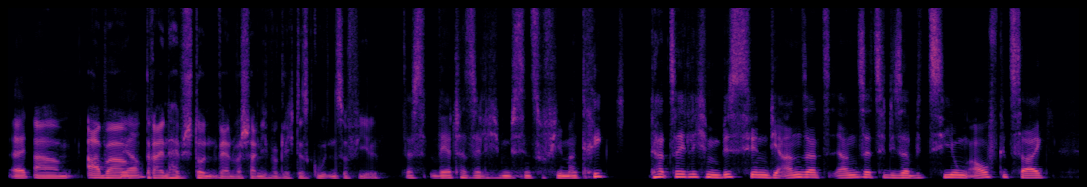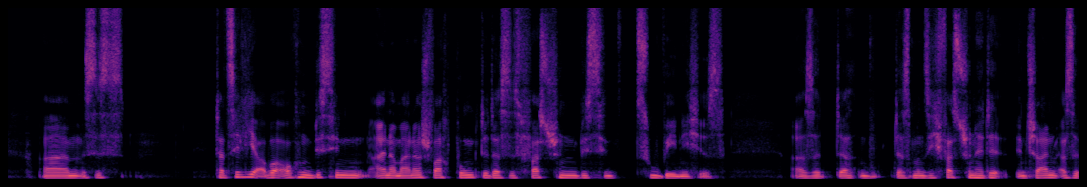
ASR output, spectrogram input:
Äh, ähm, aber ja. dreieinhalb Stunden wären wahrscheinlich wirklich des Guten zu viel. Das wäre tatsächlich ein bisschen zu viel. Man kriegt tatsächlich ein bisschen die Ansatz, Ansätze dieser Beziehung aufgezeigt. Ähm, es ist tatsächlich aber auch ein bisschen einer meiner Schwachpunkte, dass es fast schon ein bisschen zu wenig ist. Also, da, dass man sich fast schon hätte entscheiden, also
